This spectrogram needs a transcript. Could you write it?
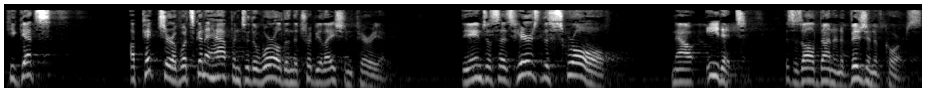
he gets a picture of what's going to happen to the world in the tribulation period. The angel says, here's the scroll. Now eat it. This is all done in a vision, of course.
